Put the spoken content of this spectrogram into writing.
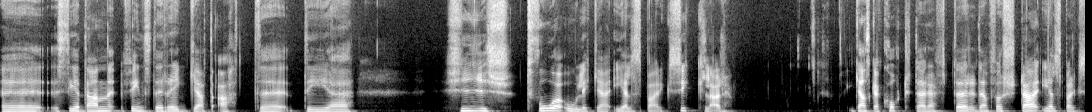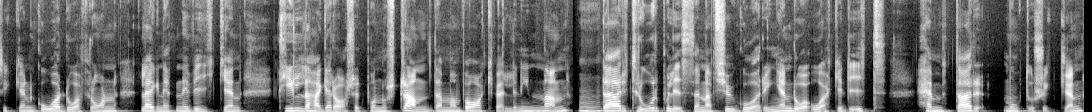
Eh, sedan finns det reggat att eh, det hyrs två olika elsparkcyklar ganska kort därefter. Den första elsparkcykeln går då från lägenheten i Viken till det här garaget på Norrstrand där man var kvällen innan. Mm. Där tror polisen att 20-åringen då åker dit, hämtar motorcykeln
